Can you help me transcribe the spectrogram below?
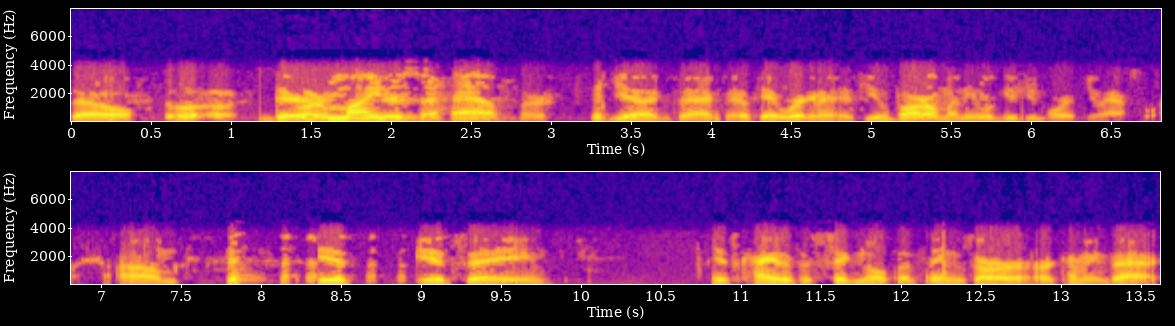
So or, there, or minus a half, or yeah, exactly. Okay, we're gonna. If you borrow money, we'll give you more than you ask for. Um, it it's a it's kind of a signal that things are are coming back.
